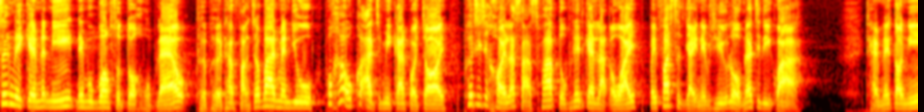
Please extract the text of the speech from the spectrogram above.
ซึ่งในเกมนัดนี้ในมุมมองส่วนตัวของผมแล้ว เผลอๆทางฝั่งเจ้าบ้านแมนยูพวกเขาก็อาจจะมีการปล่อยจอย เพื่อที่จะคอยรักษาสภาพตัวผู้เล่นแกนหลักเอาไว้ ไปฟาดศึกใหญ่ในวิทยุโรปน่าจะดีกว่า แถมในตอนนี้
